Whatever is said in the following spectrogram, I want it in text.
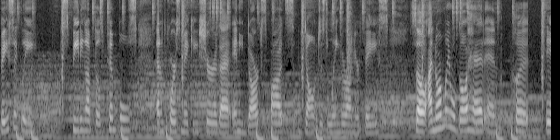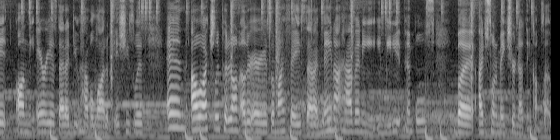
basically speeding up those pimples and of course making sure that any dark spots don't just linger on your face. So I normally will go ahead and put it on the areas that I do have a lot of issues with and I'll actually put it on other areas of my face that I may not have any immediate pimples but I just want to make sure nothing comes up.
